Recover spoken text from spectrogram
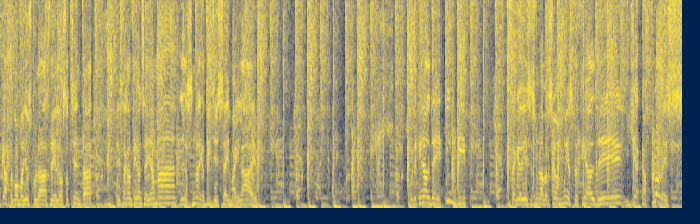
Clasicazo con mayúsculas de los 80. Esta canción se llama Last Night DJ Say My Life. Original de Indie. Esta que hoy es una versión muy especial de Jaca Flores.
